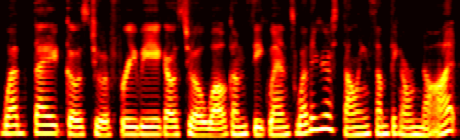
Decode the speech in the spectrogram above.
website goes to a freebie, goes to a welcome sequence, whether you're selling something or not,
